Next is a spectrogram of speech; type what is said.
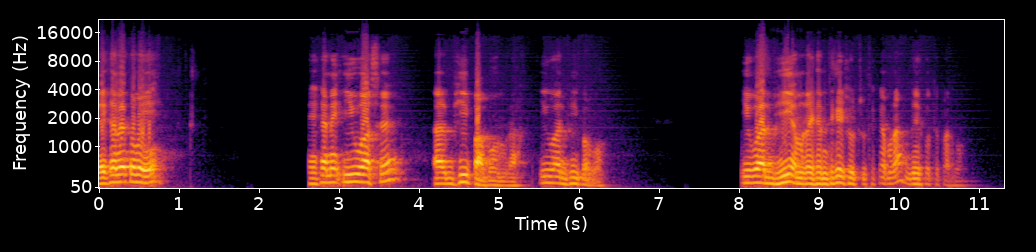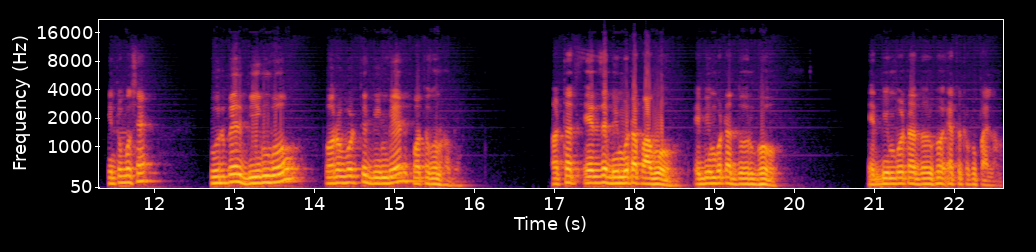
এখানে তুমি, এখানে ইউ আছে আর ভি পাবো আমরা। ইউ আর ভি পাবো। ইউ আর ভি আমরা এখান থেকে সূত্র থেকে আমরা বের করতে পারব। কিন্তু বলছে, পূর্বের বিম্ব পরবর্তী বিম্বের কত গুণ হবে? অর্থাৎ এর যে বিম্বটা পাবো, এই বিম্বটা দৈর্ঘ্য। এর বিম্বটা দৈর্ঘ্য এতটুকু পাইলাম।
